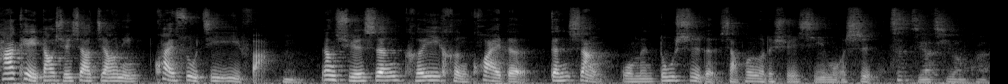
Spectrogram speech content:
他可以到学校教您快速记忆法，嗯，让学生可以很快的跟上我们都市的小朋友的学习模式。这只要七万块呢？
